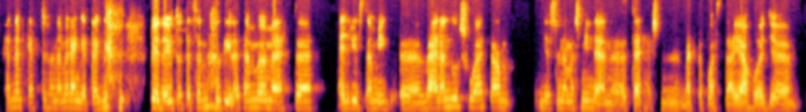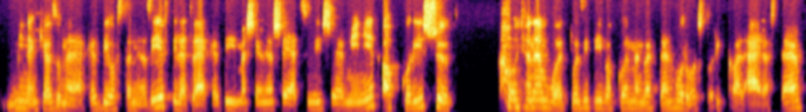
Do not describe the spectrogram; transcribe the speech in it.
hát nem kettő, hanem rengeteg példa jutott eszembe az életemből, mert egyrészt, amíg várandós voltam, ugye szerintem azt minden terhes nő megtapasztalja, hogy mindenki azon elkezdi osztani az észt, illetve elkezdi mesélni a saját szülés élményét, akkor is, sőt, hogyha nem volt pozitív, akkor meg aztán horror sztorikkal áraszt el,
